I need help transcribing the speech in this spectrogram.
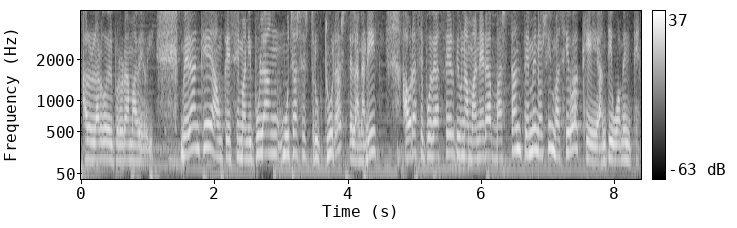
a lo largo del programa de hoy. Verán que, aunque se manipulan muchas estructuras de la nariz, ahora se puede hacer de una manera bastante menos invasiva que antiguamente.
